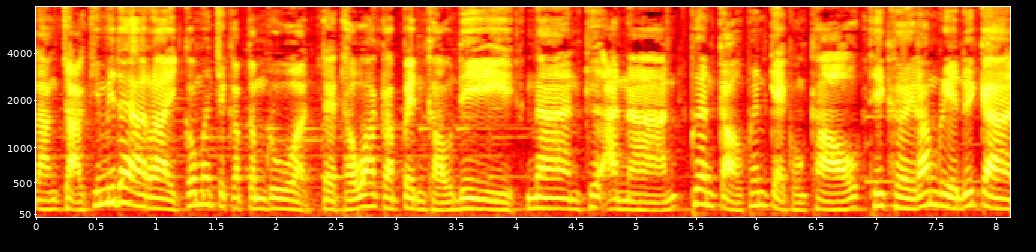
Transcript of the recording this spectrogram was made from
หลังจากที่ไม่ได้อะไรก็มาเจอกับตำรวจ แต่ทว่ากลับเป็นเขาดี นานคืออานาน เพื่อนเก่าเพื่อนแก่ของเขาที่เคยร่ำเรียนด้วยกัน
